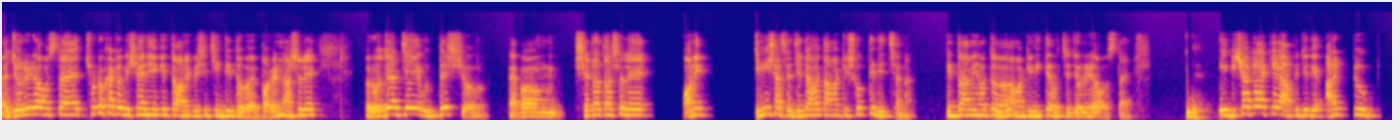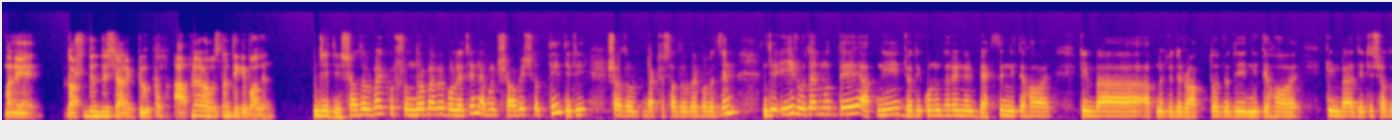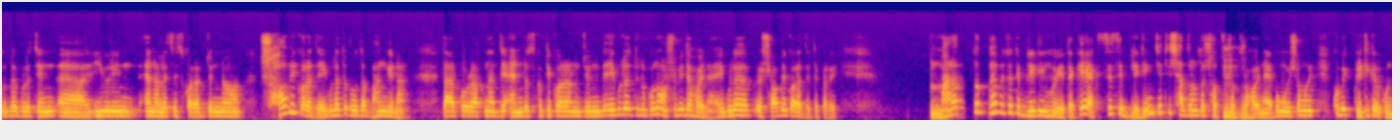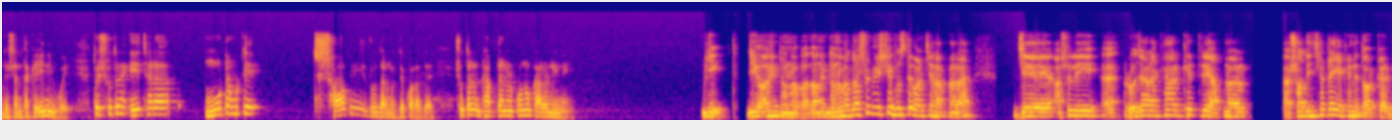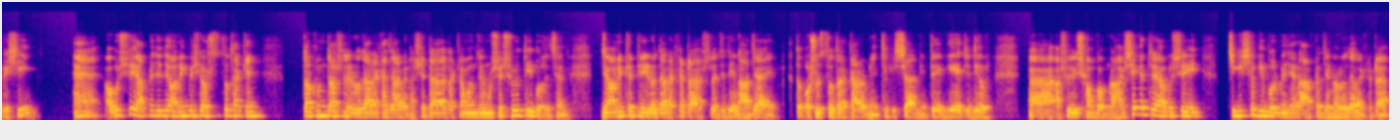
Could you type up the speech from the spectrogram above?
জরুরি অবস্থায় ছোটখাটো বিষয় নিয়ে কিন্তু অনেক বেশি চিন্তিত হয়ে পড়েন। আসলে রোজার যে উদ্দেশ্য এবং সেটা তো আসলে অনেক জিনিস আছে যেটা হয়তো আমাকে শক্তি দিচ্ছে না কিন্তু আমি হয়তো আমাকে নিতে হচ্ছে জরুরি অবস্থায়। এই বিষয়টাকে আপনি যদি আরেকটু মানে দর্শকদের উদ্দেশ্যে আরেকটু আপনার অবস্থান থেকে বলেন। জি জি, সজল ভাই খুব সুন্দরভাবে বলেছেন এবং সবই সত্যি যেটি সজল, ডাক্তার সজল ভাই বলেছেন যে এই রোজার মধ্যে আপনি যদি কোনো ধরনের ভ্যাকসিন নিতে হয় কিংবা আপনার যদি রক্ত যদি নিতে হয় কিংবা যেটি সজল ভাই বলেছেন ইউরিন অ্যানালাইসিস করার জন্য সবই করা যায়, এগুলো তো রোজা ভাঙ্গে না। তারপর আপনার যে অ্যান্ডোস্কোপি করানোর জন্য, এগুলোর জন্য কোনো অসুবিধা হয় না, এগুলা সবই করা যেতে পারে। মারাত্মকভাবে যদি ব্লিডিং হয়ে থাকে এক্সেসিভ ব্লিডিং যেটি সাধারণত সচরাচর হয় না এবং ওই সময় খুবই ক্রিটিক্যাল কন্ডিশন থাকে এনিওয়ে তো সুতরাং এছাড়া মোটামুটি সবই রোজার মধ্যে করা যায়। সুতরাং ঘাপটানোর কোনো কারণই নেই। জি জি অনেক ধন্যবাদ অনেক ধন্যবাদ। দর্শক নিশ্চয়ই বুঝতে পারছেন আপনারা যে আসলে রোজা রাখার ক্ষেত্রে আপনার সদিচ্ছাটাই এখানে দরকার বেশি। হ্যাঁ অবশ্যই আপনি যদি অনেক বেশি অসুস্থ থাকেন তখন তো আসলে রোজা রাখা যাবে না। সেটা ডাক্তার মঞ্জুর মুর্শিদ শুরুতেই বলেছেন যে অনেক ক্ষেত্রে রোজা রাখাটা আসলে যদি না যায়, তো অসুস্থতার কারণে চিকিৎসা নিতে গিয়ে যদি আসলে সম্ভব না হয়, সেক্ষেত্রে অবশ্যই চিকিৎসকই বলবেন যে, না, আপনার জন্য রোজা রাখাটা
